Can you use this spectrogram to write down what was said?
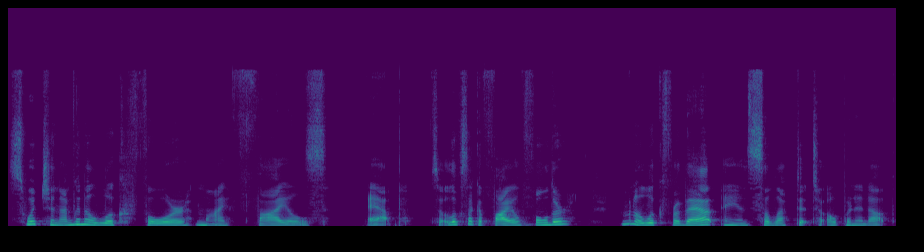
switch and I'm going to look for my Files app. So it looks like a file folder. I'm going to look for that and select it to open it up.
